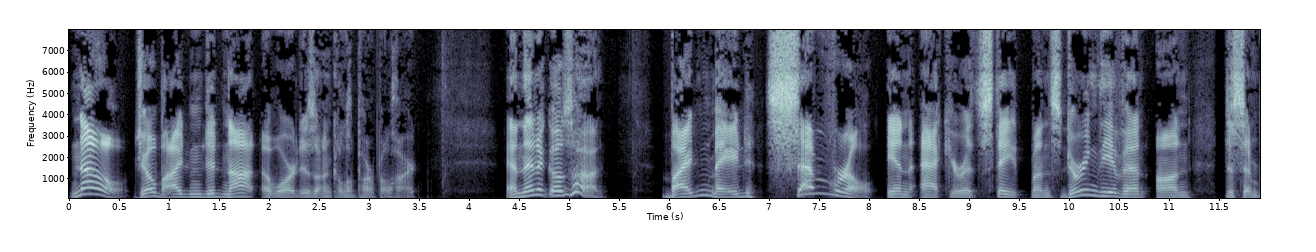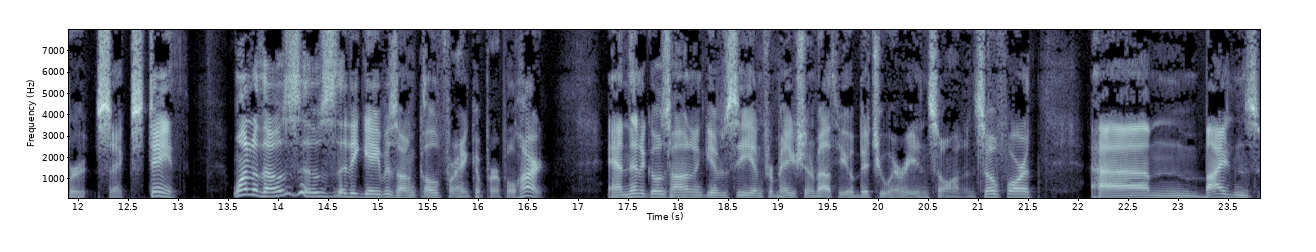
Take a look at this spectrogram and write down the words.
No, Joe Biden did not award his uncle a Purple Heart. And then it goes on. Biden made several inaccurate statements during the event on December 16th. One of those is that he gave his uncle Frank a Purple Heart. And then it goes on and gives the information about the obituary and so on and so forth. Um, Biden's,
